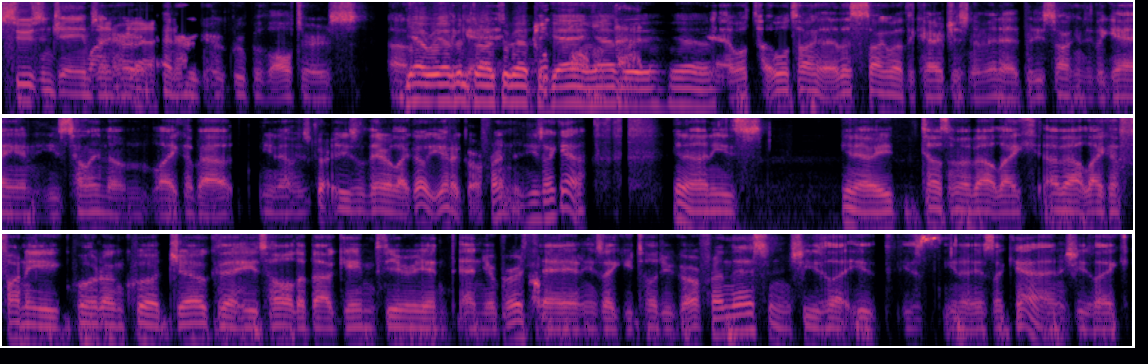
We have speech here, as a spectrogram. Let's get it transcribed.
Susan James and her Yeah. and her, her group of alters. um, yeah, we haven't talked about the gang, of have we? Yeah. Yeah, we'll t- we'll talk. Let's talk about the characters in a minute. But he's talking to the gang, and he's telling them like about you know his gir- he's they're like, oh, you had a girlfriend, and he's like, yeah, you know, and he's you know he tells them about like about like a funny quote unquote joke that he told about game theory and, and your birthday, and he's like, you told your girlfriend this, and she's like, he, he's you know he's like, yeah, and she's like.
